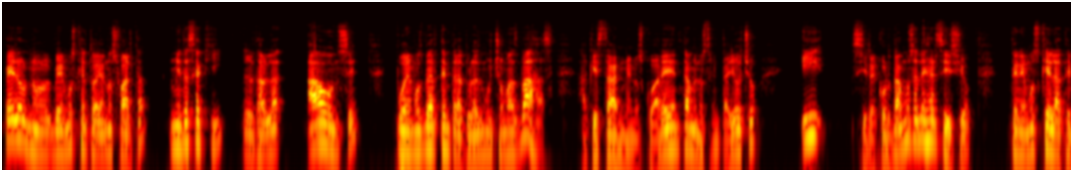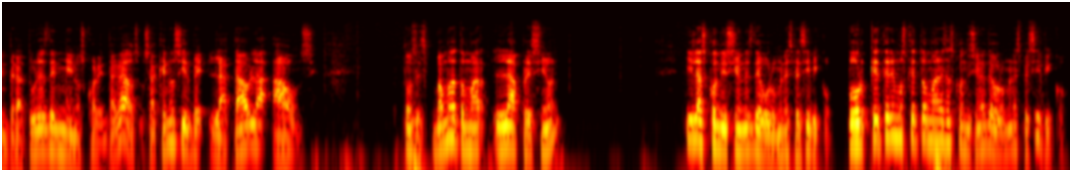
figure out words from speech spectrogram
Pero no vemos que todavía nos falta, mientras que aquí, en la tabla A11, podemos ver temperaturas mucho más bajas. Aquí están menos 40, menos 38 y si recordamos el ejercicio, tenemos que la temperatura es de menos 40 grados, o sea que nos sirve la tabla A11. Entonces, vamos a tomar la presión y las condiciones de volumen específico. ¿Por qué tenemos que tomar esas condiciones de volumen específico?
